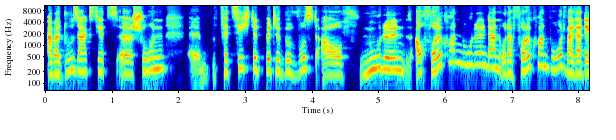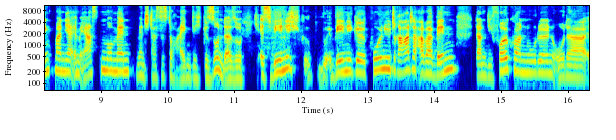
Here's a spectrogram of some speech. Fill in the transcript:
Aber du sagst jetzt äh, schon, äh, verzichtet bitte bewusst auf Nudeln, auch Vollkornnudeln dann oder Vollkornbrot, weil da denkt man ja im ersten Moment, Mensch, das ist doch eigentlich gesund. Also ich esse wenig, wenige Kohlenhydrate, aber wenn, dann die Vollkornnudeln oder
